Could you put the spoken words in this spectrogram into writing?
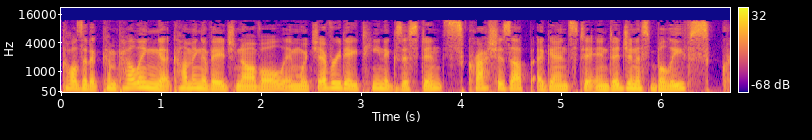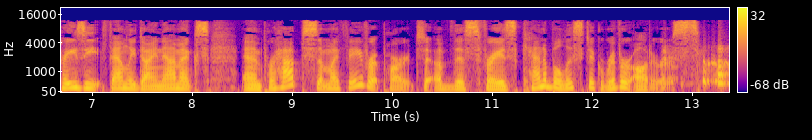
calls it a compelling coming of age novel in which everyday teen existence crashes up against indigenous beliefs, crazy family dynamics, and perhaps my favorite part of this phrase, cannibalistic river otters.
